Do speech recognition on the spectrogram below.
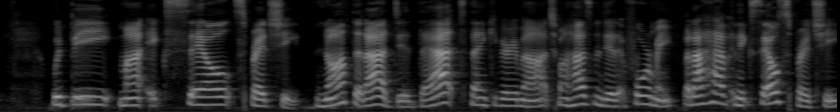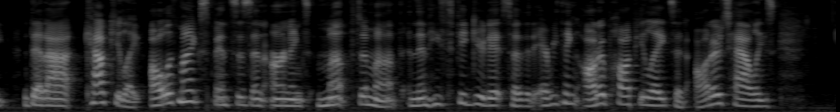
would be my Excel spreadsheet. Not that I did that, thank you very much. My husband did it for me, but I have an Excel spreadsheet that I calculate all of my expenses and earnings month to month, and then he's figured it so that everything auto populates and auto tallies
